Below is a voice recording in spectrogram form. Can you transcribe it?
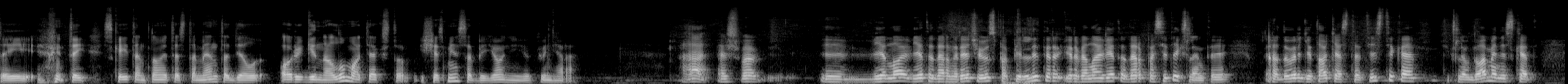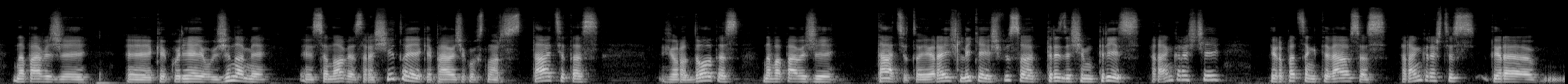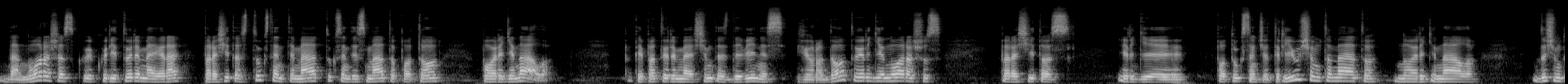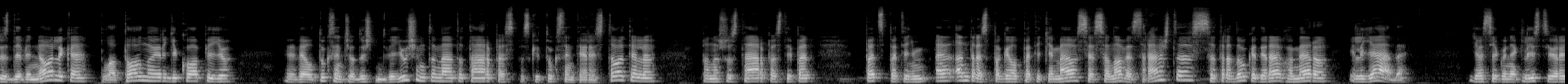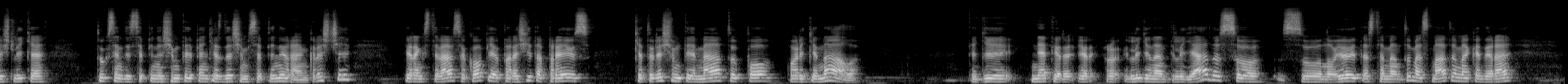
tai, tai skaitant Naują Testamentą dėl originalumo teksto, iš esmės abejonių jokių nėra. A, aš va, vienoje vietoje dar norėčiau jūs papildyti ir, ir vienoje vietoje dar pasitikslinti. Radau irgi tokią statistiką, tiksliau duomenys, kad, na pavyzdžiui, e, kai kurie jau žinomi e, senovės rašytojai, kaip pavyzdžiui, koks nors Tacitas, Herodotas, na va pavyzdžiui, Tacitoje yra išlikę iš viso 33 rankraščiai ir pats ankstyviausias rankraštis, tai yra na, nuorašas, kurį turime, yra parašytas tūkstantį metų, tūkstantis metų po to po originalo. Taip pat turime 109 Herodotų irgi nuorašus, parašytos irgi po 1300 metų nuo originalo, 219 Platono irgi kopijų, vėl 1200 metų tarpas, paskui 1000 Aristotelio panašus tarpas, taip pat pats patim, antras pagal patikimiausią senovės raštas atradau, kad yra Homero Iliada. Jos, jeigu neklystu, yra išlikę 1757 rankraščiai ir ankstyviausia kopija parašyta praėjus 400 metų po originalo. Taigi net ir, ir lyginant Iliadą su, su Naujojo testamentu mes matome, kad yra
